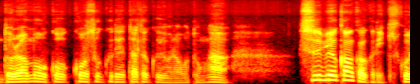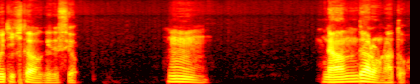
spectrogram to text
ドラムをこう高速で叩くような音が、数秒間隔で聞こえてきたわけですよ。うん。なんだろうなと。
